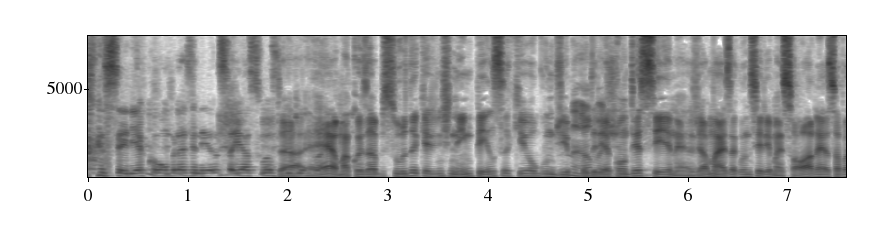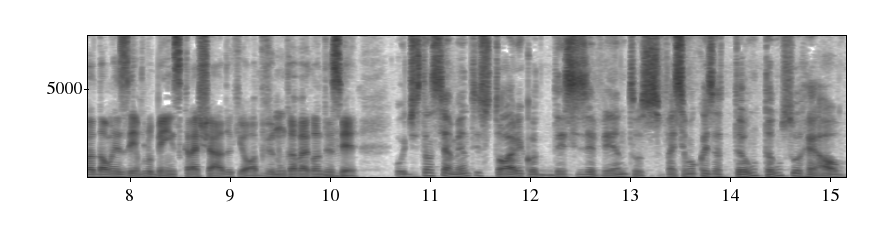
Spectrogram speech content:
Seria como o brasileiro sair às ruas Tá, pedindo é, uma coisa absurda que a gente nem pensa que algum dia Não, poderia imagina. Acontecer, né? Jamais aconteceria, mas só, né, só para dar um exemplo bem escrachado que óbvio nunca vai acontecer. O distanciamento histórico desses eventos vai ser uma coisa tão, tão surreal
